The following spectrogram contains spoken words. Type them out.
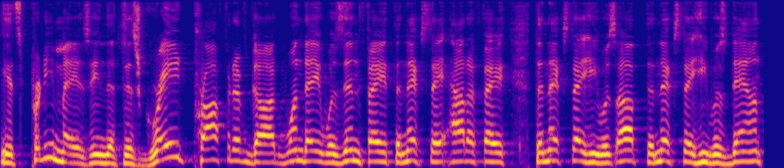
it's pretty amazing that this great prophet of God one day was in faith, the next day out of faith, the next day he was up, the next day he was down.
